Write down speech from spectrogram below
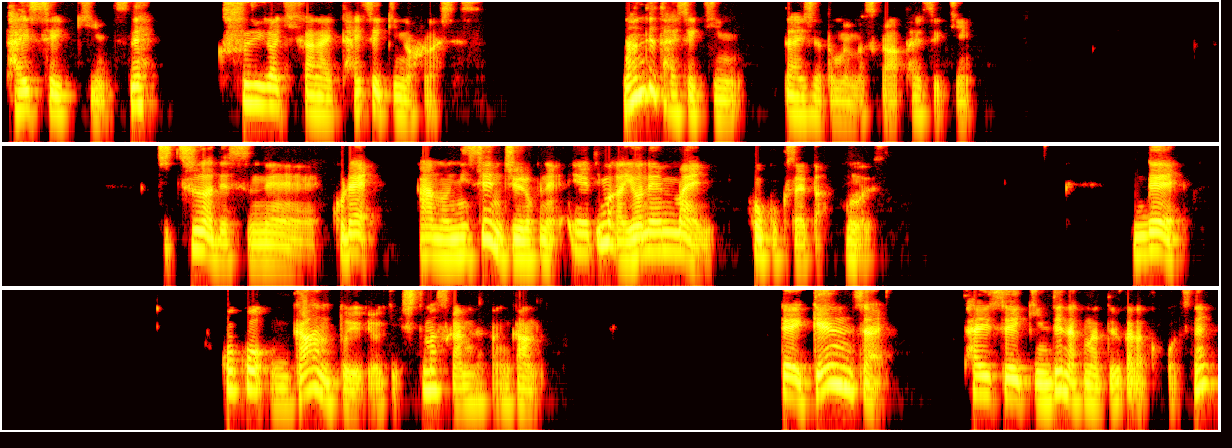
耐性菌ですね。薬が効かない耐性菌の話です。なんで耐性菌大事だと思いますか？耐性菌。実はですね、これ、あの、2016年、えー、今が4年前に報告されたものです。で、ここ、癌という病気、知ってますか？皆さん、癌。で、現在、耐性菌で亡くなっている方ここですね。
